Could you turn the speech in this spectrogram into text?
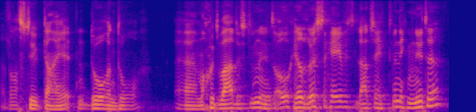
Dat was natuurlijk dan door en door. Eh, maar goed, we waren dus toen in het oog, heel rustig even, laten we zeggen 20 minuten.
